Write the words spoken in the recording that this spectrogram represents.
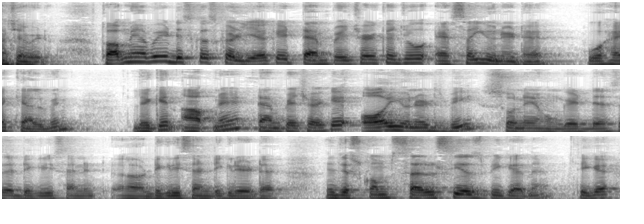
अच्छा बेटा तो आपने अभी डिस्कस कर लिया कि टेम्परेचर का जो ऐसा यूनिट है, वो है कैलविन लेकिन आपने टेम्परेचर के और यूनिट्स भी सुने होंगे, जैसे डिग्री डिग्री सेंटीग्रेड है जिसको हम सेल्सियस भी कहते हैं, ठीक है?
